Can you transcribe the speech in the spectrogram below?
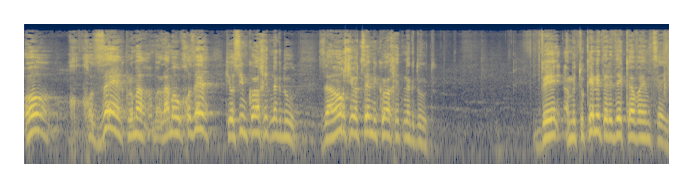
אור חוזר, כלומר, למה הוא חוזר? כי עושים כוח התנגדות. זה האור שיוצא מכוח התנגדות. והמתוקנת על ידי קו האמצעי.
